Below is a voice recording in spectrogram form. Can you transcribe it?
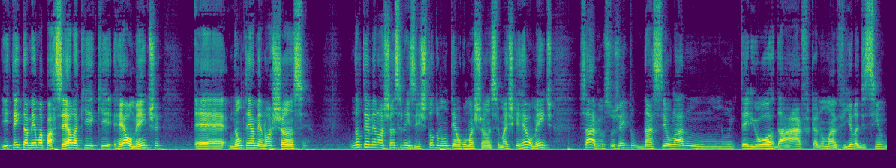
E tem também uma parcela que, que realmente é, não tem a menor chance. Não tem a menor chance, não existe. Todo mundo tem alguma chance, mas que realmente, sabe, o sujeito nasceu lá no, no interior da África, numa vila de 5,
